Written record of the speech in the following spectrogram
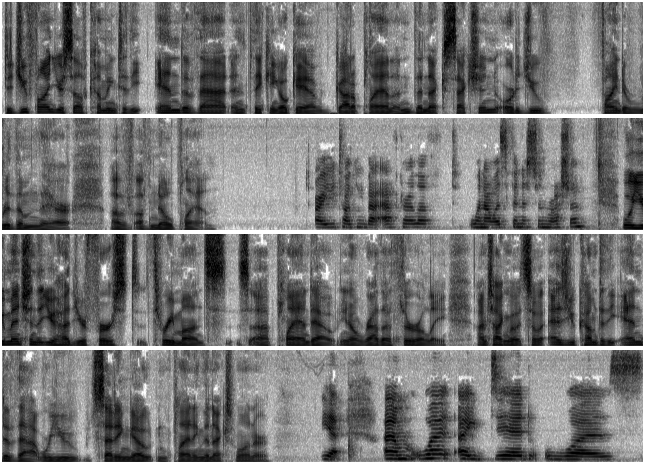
Did you find yourself coming to the end of that and thinking, okay, I've got a plan on the next section? Or did you find a rhythm there of, of no plan. Are you talking about after I left when I was finished in Russia? Well, you mentioned that you had your first three months uh, planned out, you know, rather thoroughly. I'm talking about so as you come to the end of that, were you setting out and planning the next one, or? Yeah, um, what I did was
